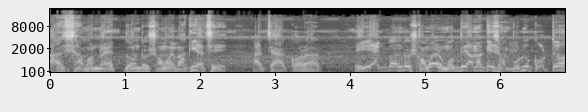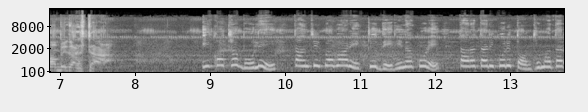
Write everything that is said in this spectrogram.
আর সামান্য এক দণ্ড সময় বাকি আছে। আর যা করার এই এক দণ্ড সময়ের মধ্যে আমাকে সম্পূর্ণ করতে হবে কাজটা। এই কথা বলে তান্ত্রিক বাবা আর একটু দেরি না করে তাড়াতাড়ি করে তন্ত্রমাতার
